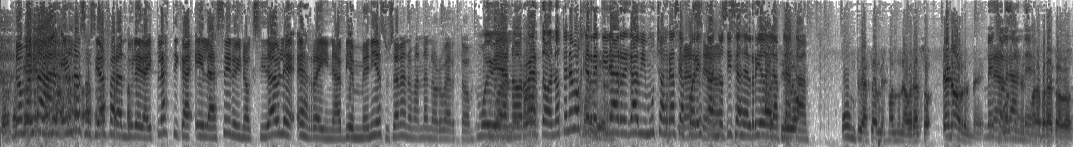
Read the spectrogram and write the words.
No manda, en una sociedad farandulera y plástica, el acero inoxidable es reina. Bienvenida Susana, nos manda Norberto. Muy bien, Bueno, Norberto. Nos tenemos que bien. retirar, Gaby. Muchas gracias, por estas noticias del Río de ha la sido Plata. Un placer, les mando un abrazo enorme. Beso Buen fin de grande. semana para todos.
